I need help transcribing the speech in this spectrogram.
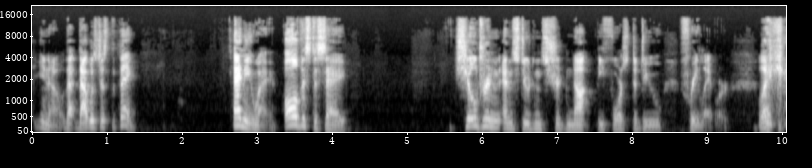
you know, that that was just the thing. Anyway, all this to say children and students should not be forced to do free labor. Like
